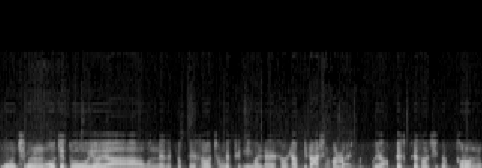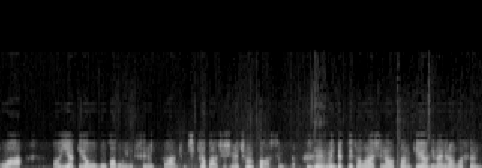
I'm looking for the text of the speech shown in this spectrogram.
뭐 지금 어제도 여야 원내대표께서 정개특위 관련해서 협의를 하신 걸로 알고 있고요. 계속해서 지금 토론과 어, 이야기가 오고 가고 있으니까 좀 지켜봐 주시면 좋을 것 같습니다. 네. 국민들께서 원하시는 어떤 개혁이나 이런 것은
